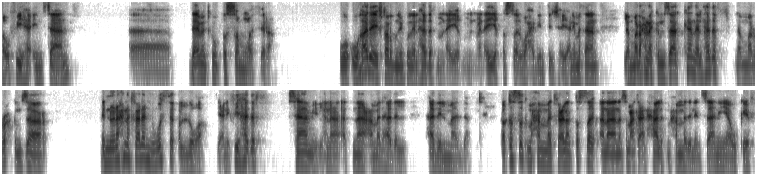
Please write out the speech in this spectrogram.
أو فيها إنسان آه، دائما تكون قصة مؤثرة. وهذا يفترض إنه يكون الهدف من أي من أي قصة الواحد ينتجها. يعني مثلا لما رحنا كمزار كان الهدف لما نروح كمزار إنه نحن فعلا نوثق اللغة. يعني في هدف سامي لنا أثناء عمل هذا هذه المادة. فقصة محمد فعلا قصة أنا أنا سمعت عن حالة محمد الإنسانية وكيف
